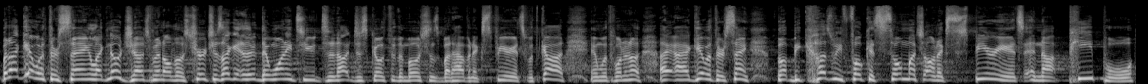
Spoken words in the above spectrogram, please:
But I get what they're saying, like no judgment on those churches. I get, they're wanting to, to not just go through the motions, but have an experience with God and with one another. I, I get what they're saying. But because we focus so much on experience and not people,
